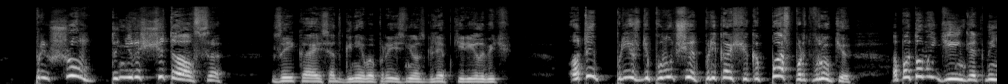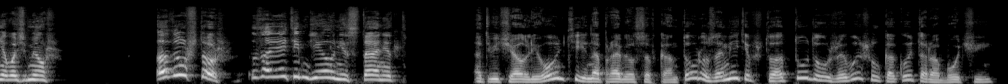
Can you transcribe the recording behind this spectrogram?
— Пришел, да не рассчитался, — заикаясь от гнева, произнес Глеб Кириллович. — А ты прежде получи от приказчика паспорт в руки, а потом и деньги от меня возьмешь. — А ну что ж, за этим дело не станет, — отвечал Леонтий и направился в контору, заметив, что оттуда уже вышел какой-то рабочий.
